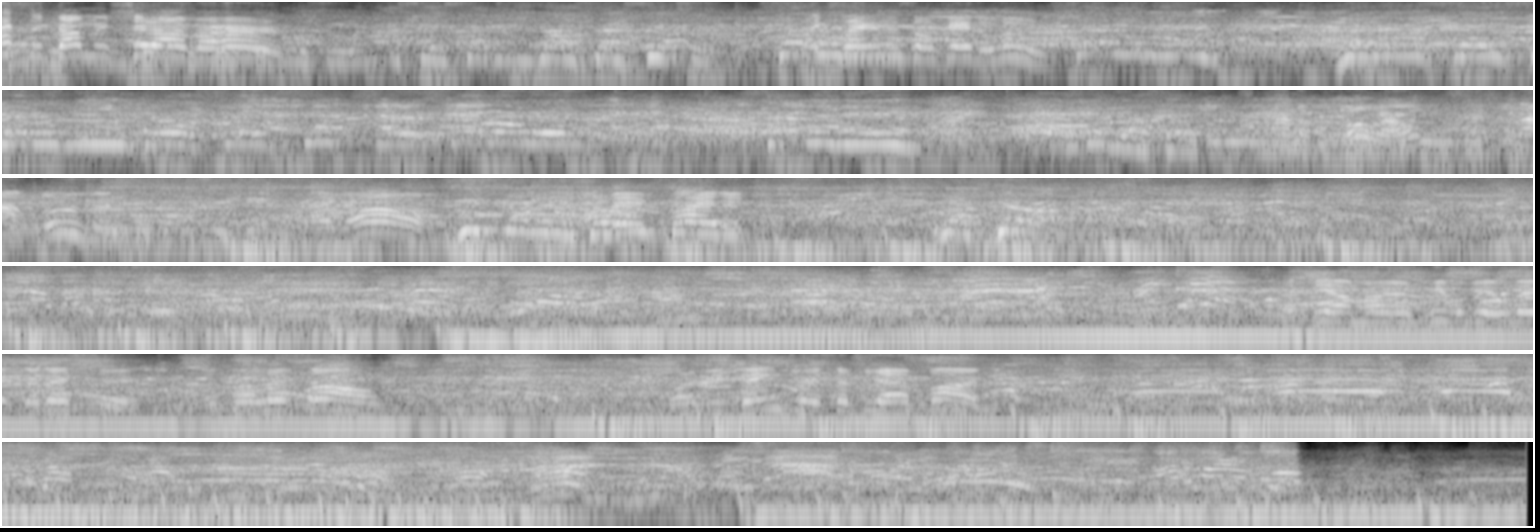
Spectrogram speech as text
That's the dumbest shit I've ever heard. So when I say 70, y'all say 60. Like saying it's okay to lose. Give yourselves a blowout. You're not losing. Like, oh, I'm excited. Let's go. See how many people get lit to this shit. It's a lit song. It's gonna be dangerous if you have fun.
